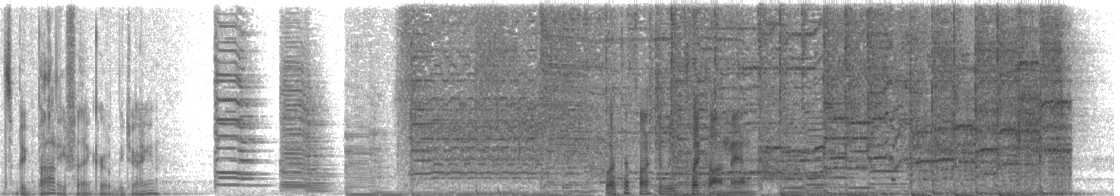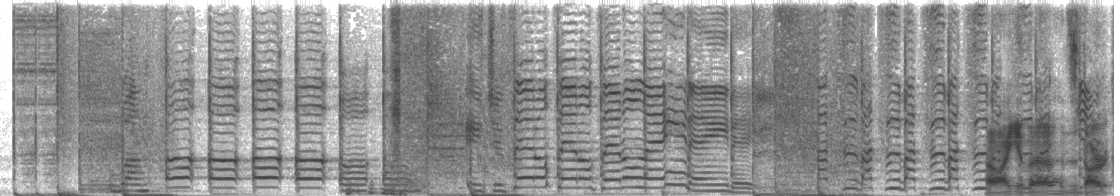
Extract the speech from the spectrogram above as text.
It's a big body for that girl to be dragging. What the fuck did we click on, man? One oh oh oh oh oh oh. Zero zero zero eight eight eight. Bats bats bats bats. Oh, I get that. It's dark.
